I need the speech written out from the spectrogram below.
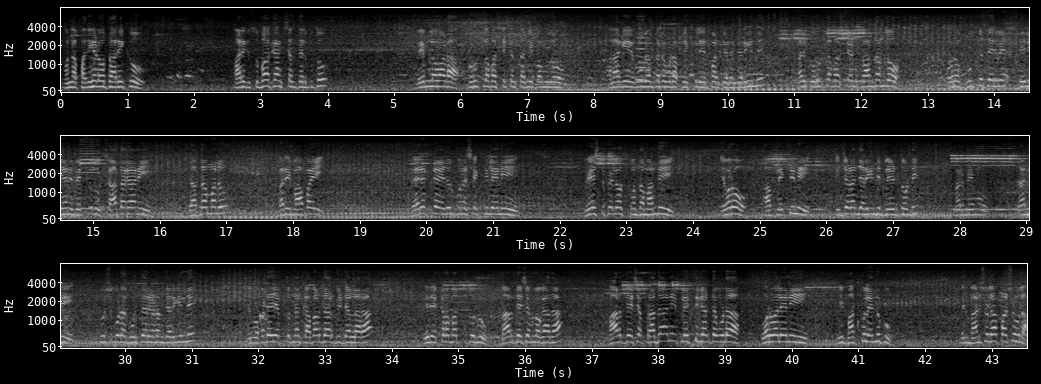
మొన్న పదిహేడవ తారీఖు వారికి శుభాకాంక్షలు తెలుపుతూ వేములవాడ కొరుట్ల బస్ స్టేషన్ సమీపంలో అలాగే ఊరంతటా కూడా ఫ్లెక్సీలు ఏర్పాటు చేయడం జరిగింది. మరి కొరుట్ల బస్ స్టాండ్ ప్రాంతంలో ఎవరో గుర్తు తెలివే తెలియని వ్యక్తులు చాతగాని దద్దమ్మలు మరి మాపై డైరెక్ట్గా ఎదుర్కొనే శక్తి లేని వేస్ట్ ఫెలోస్ కొంతమంది ఎవరో ఆ ఫ్లెక్సీని పించడం జరిగింది బ్లేడ్ తోటి. మరి మేము దాన్ని చూసి కూడా గుర్తెరగడం జరిగింది. మేము ఒకటే చెప్తున్నాం ఖబర్దార్ బిడ్డల్లారా మీరు ఎక్కడ బతుకుతుర్రు? భారతదేశంలో కాదా? భారతదేశ ప్రధాని ఫ్లెక్సీ కడితే కూడా ఓర్వలేని మీ బతుకులు ఎందుకు? మీరు మనుషులా పశువుల?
